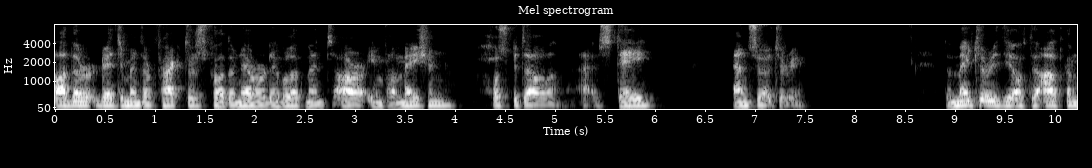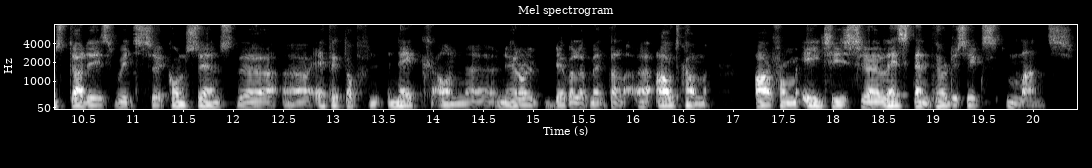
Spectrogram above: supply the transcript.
other detrimental factors for the neurodevelopment are inflammation, hospital stay, and surgery. The majority of the outcome studies which uh, concerns the uh, effect of NEC on uh, neurodevelopmental uh, outcome are from ages uh, less than 36 months.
